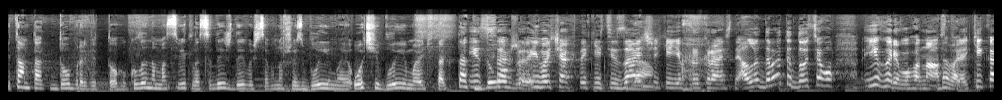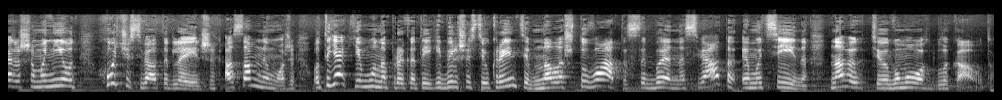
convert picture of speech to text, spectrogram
І там так добре від того. Коли нема світла, сидиш, дивишся, воно щось блимає, очі блимають. Так, так І добре. це і в очах такі ці зайчики є прекрасні. Але давайте до цього ігорєвого настрою, Давай. який каже, що мені от хочу свято для інших, а сам не може. От як йому, наприклад, як і більшості українців, налаштувати себе на свято емоційно, навіть в умовах блекауту?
